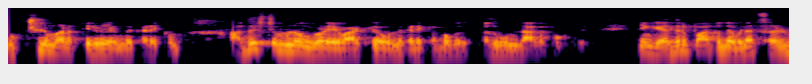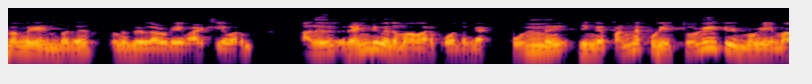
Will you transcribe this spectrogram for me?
முற்றிலுமான தீர்வுகள் என்பது கிடைக்கும். அதிர்ஷ்டம்னு உங்களுடைய வாழ்க்கையில ஒண்ணு கிடைக்க போகுது. அது உண்டாக போகுது. நீங்க எதிர்பார்த்ததை விட செல்வங்கள் என்பது உங்களுடைய வாழ்க்கையில வரும். அது ரெண்டு விதமா வரப்போகுதுங்க. ஒண்ணு நீங்க பண்ணக்கூடிய தொழில்கள் மூலியமா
